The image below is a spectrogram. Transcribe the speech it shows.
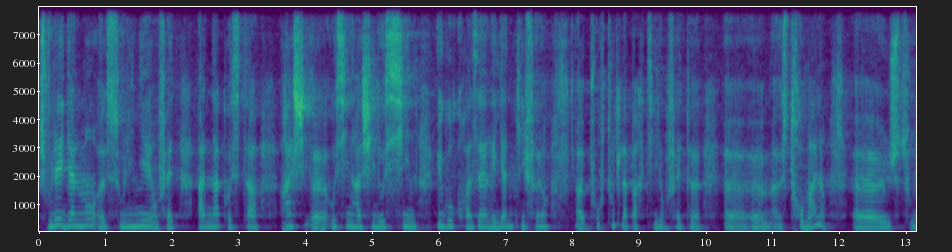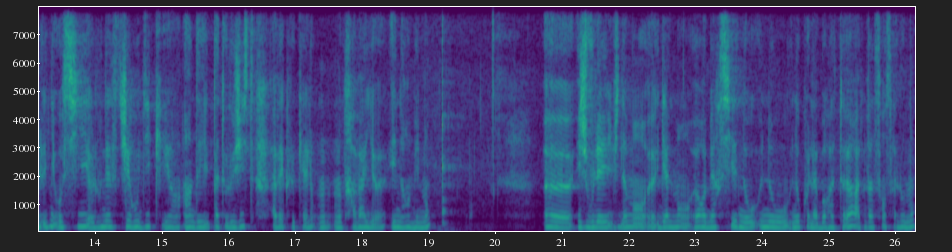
Je voulais également souligner en fait Anna Costa, Rachid, Ossine Rachid Ossine, Hugo Croiser et Yann Kiefer pour toute la partie en fait stromale. je souligne aussi Lounès Giroudi qui est un, des pathologistes avec lequel on, travaille euh, énormément. Euh, et je voulais évidemment euh, également remercier nos, collaborateurs, Anne-Vincent Salomon,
